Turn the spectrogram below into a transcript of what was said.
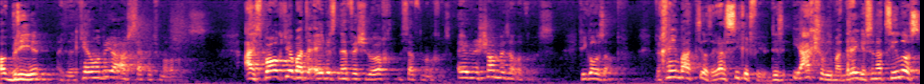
of Bria. I said, the Kalim of Bria are separate from Malachus. I spoke to you about the Eidus Nefesh Ruach, the separate from Malachus. Eidus Nesham is Malachus. He goes up. V'chein ba'atzilus. I got a secret for you. There's actually madregas and atzilus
